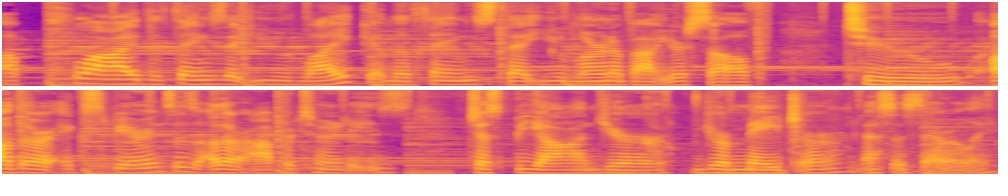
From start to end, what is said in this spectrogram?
apply the things that you like and the things that you learn about yourself to other experiences, other opportunities, just beyond your, your major necessarily.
